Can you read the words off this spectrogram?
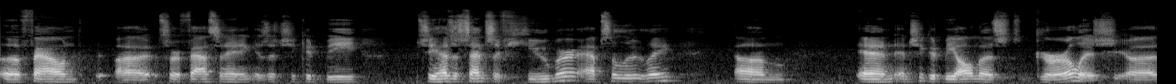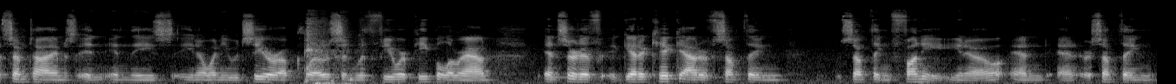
uh, found uh, sort of fascinating is that she could be, she has a sense of humor, absolutely. Um, and and she could be almost girlish uh, sometimes in in these you know when you would see her up close and with fewer people around and sort of get a kick out of something something funny you know and and or something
